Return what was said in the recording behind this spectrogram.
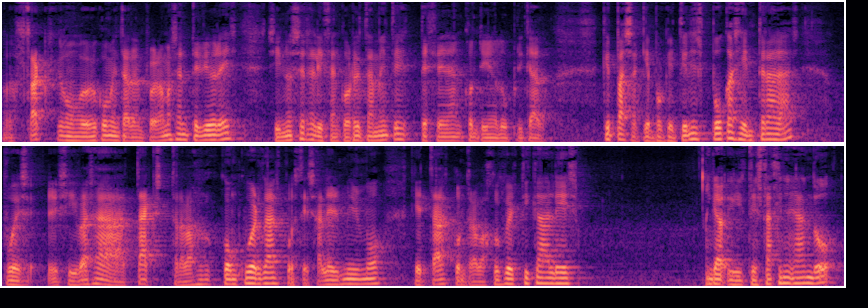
los tags como he comentado en programas anteriores si no se realizan correctamente te generan contenido duplicado qué pasa que porque tienes pocas entradas pues eh, si vas a tags trabajos con cuerdas, pues te sale el mismo que tags con trabajos verticales y te está generando,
